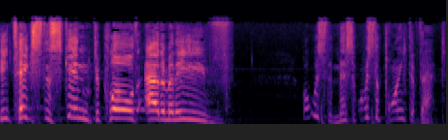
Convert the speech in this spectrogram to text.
he takes the skin to clothe Adam and Eve. What was the message? What was the point of that?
